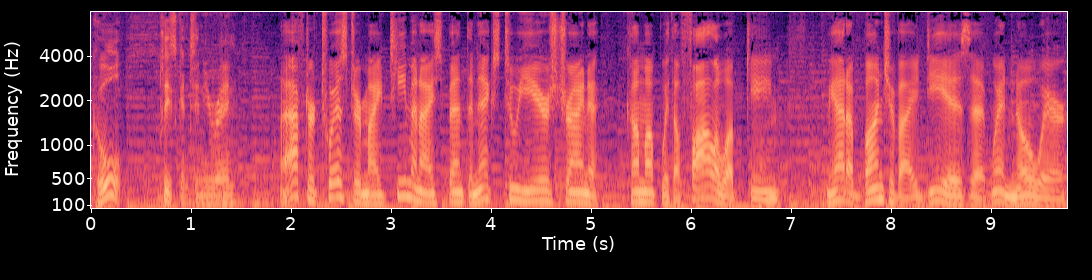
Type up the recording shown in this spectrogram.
Cool. Please continue, Reyn. After Twister, my team and I spent the next two years trying to come up with a follow up game. We had a bunch of ideas that went nowhere.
